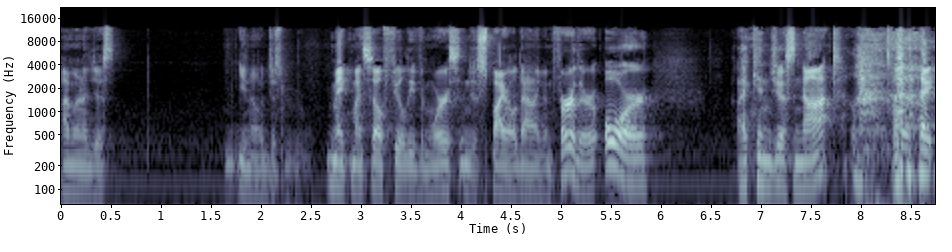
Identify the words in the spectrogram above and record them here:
I'm gonna just, you know, just make myself feel even worse and just spiral down even further, or I can just not. like,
